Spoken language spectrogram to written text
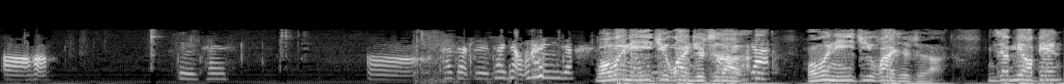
啊哈，对他，嗯，他他对他想问一下。我问你一句话你就知道了。我问你一句话就知道，你在庙边，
